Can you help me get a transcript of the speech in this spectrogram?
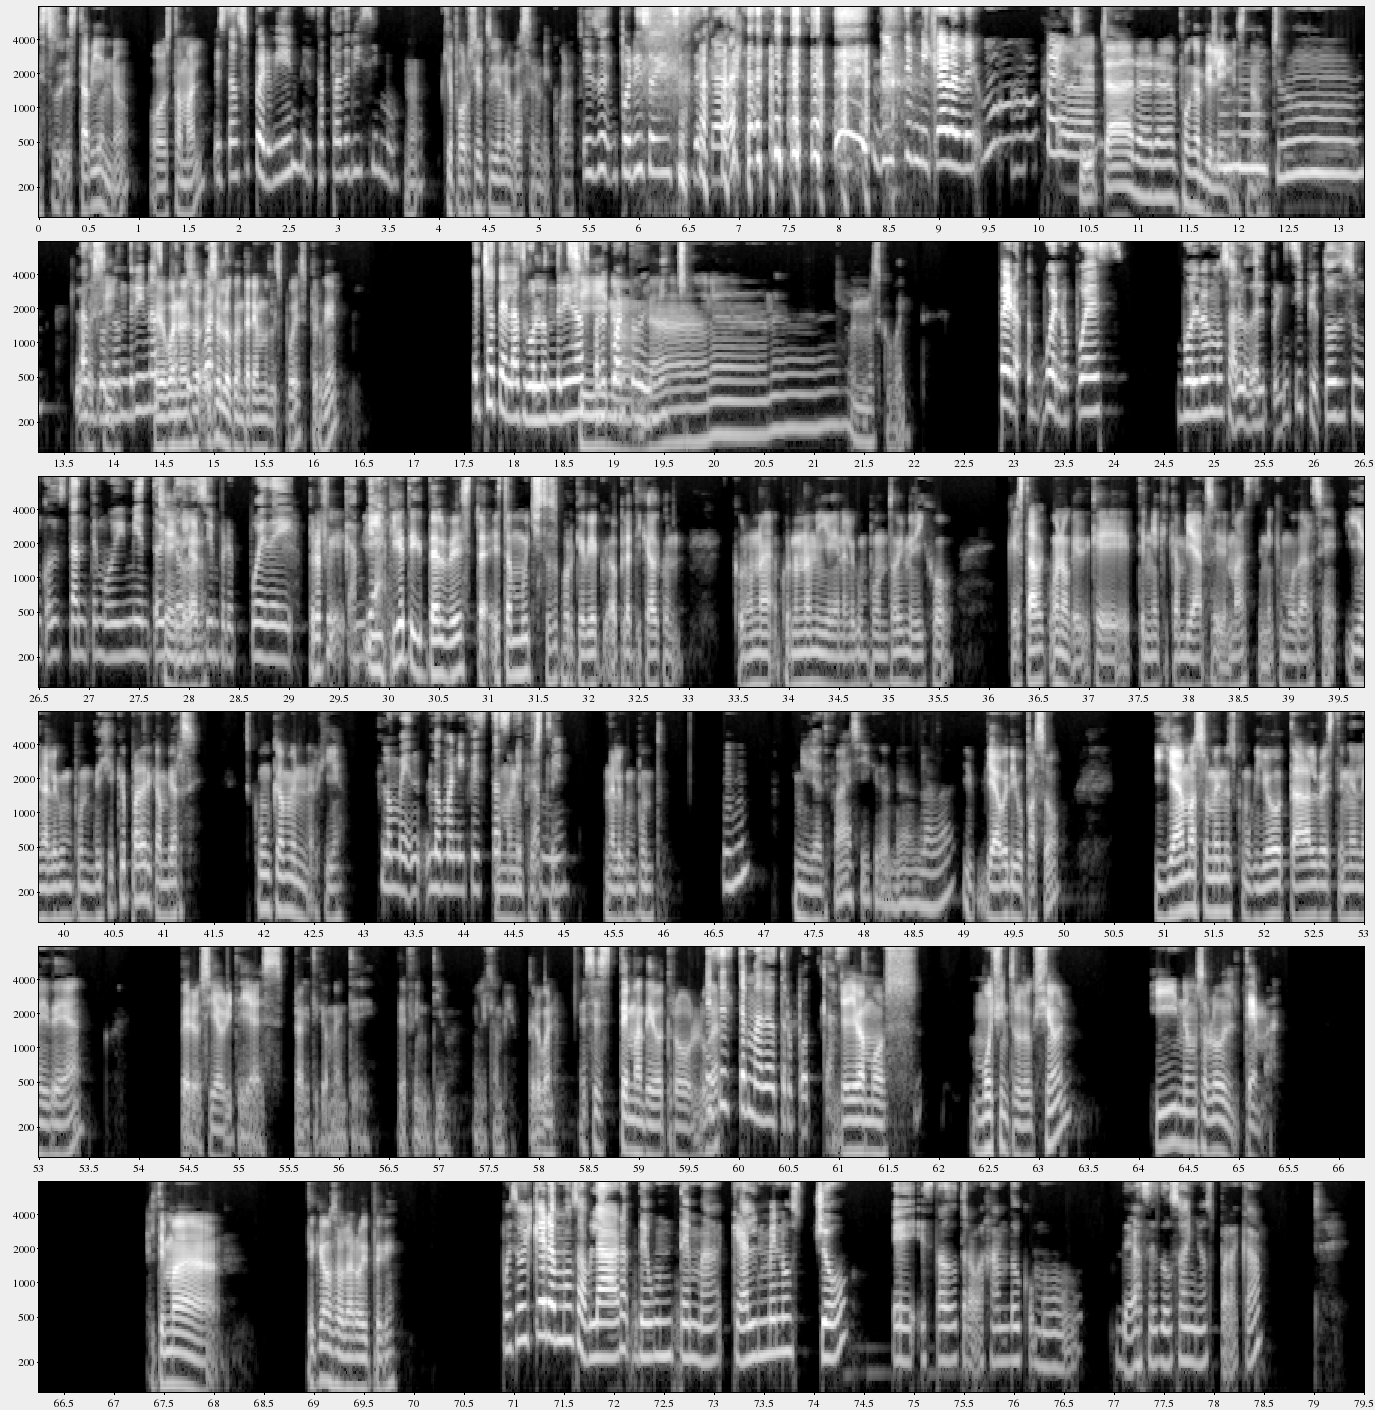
Esto está bien, ¿no? ¿O está mal? Está súper bien, está padrísimo. ¿No? Que por cierto ya no va a ser mi cuarto. Eso- por eso hice esa cara. ¿Viste mi cara de... "Mm, Sí, perdón. tarara, pongan violines, ¿no? Las Pues sí, golondrinas. Pero bueno, eso, eso lo contaremos después. ¿Pero qué? Échate las golondrinas Sí, para el cuarto de na, Mitch. na. Bueno, no sé cómo. van. Pero bueno, pues volvemos a lo del principio. Todo es un constante movimiento y Sí, todo claro. siempre puede. Pero fí- y cambiar. fíjate que tal vez está, está muy chistoso porque había platicado con, con, una, con una amiga en algún punto y me dijo que estaba, bueno, que, que tenía que cambiarse y demás, tenía que mudarse. Y en algún punto dije, qué padre cambiarse. Es como un cambio de energía Lo, men- lo manifestaste manifesté. también. en algún punto. Ujú. Y ya dije, ah, sí, que bla, bla, bla, bla". Y ya digo, pasó. Y ya más o menos como que yo tal vez tenía la idea, pero sí, ahorita ya es prácticamente definitivo el cambio. Pero bueno, ese es tema de otro lugar. Ese es tema de otro podcast. Ya llevamos mucha introducción y no hemos hablado del tema. El tema... ¿De qué vamos a hablar hoy, Peque? Pues hoy queremos hablar de un tema que al menos yo he estado trabajando como de hace dos años para acá.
